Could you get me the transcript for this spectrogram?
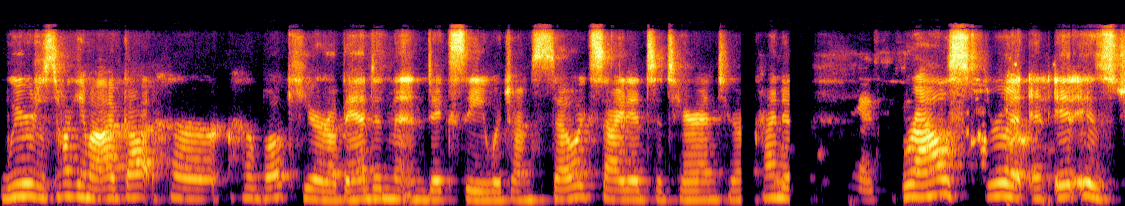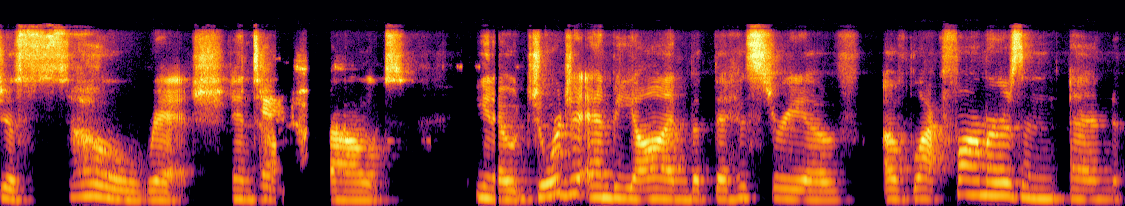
we were just talking about i've got her her book here abandonment in dixie which i'm so excited to tear into i've kind of yes. browsed through it and it is just so rich in talking yes. about you know georgia and beyond but the history of of black farmers and and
